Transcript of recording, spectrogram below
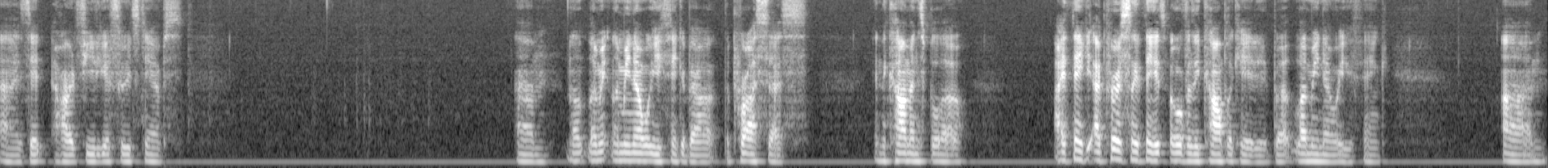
Uh, is it hard for you to get food stamps? Um, let me let me know what you think about the process in the comments below. I think I personally think it's overly complicated, but let me know what you think. Um,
